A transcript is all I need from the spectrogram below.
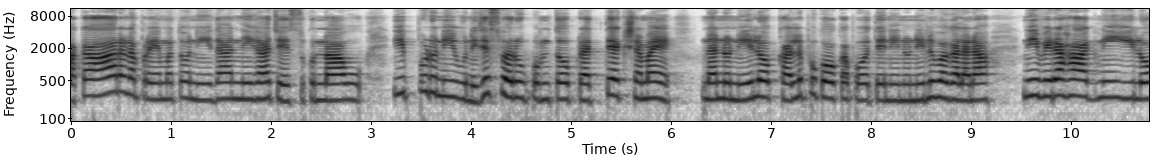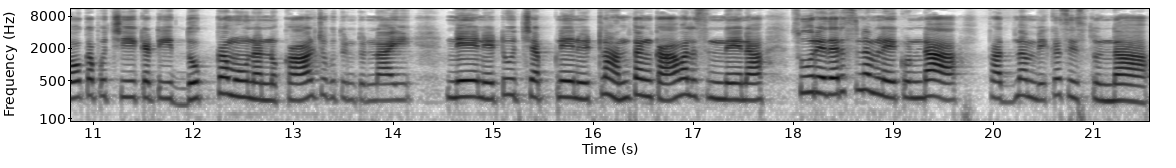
అకారణ ప్రేమతో నీదాన్నిగా చేసుకున్నావు. ఇప్పుడు నీవు నిజస్వరూపంతో ప్రత్యక్షమై నన్ను నీలో కలుపుకోకపోతే నేను నిలువగలనా? నీ విరహాగ్ని ఈ లోకపు చీకటి దుఃఖము నన్ను కాల్చుకుతుంటున్నాయి. నేనెటు చెప్ నేను ఇట్లా అంతం కావలసిందేనా? సూర్య దర్శనం లేకుండా పద్మం వికసిస్తుందా?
